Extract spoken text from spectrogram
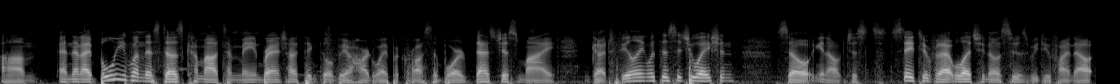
Um, and then I believe when this does come out to main branch, I think there'll be a hard wipe across the board. That's just my gut feeling with this situation. So, you know, just stay tuned for that. We'll let you know as soon as we do find out.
